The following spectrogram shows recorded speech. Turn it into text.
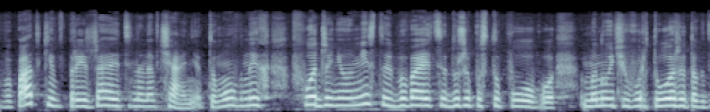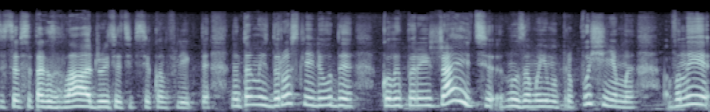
випадків приїжджають на навчання, тому в них входження у місто відбувається дуже поступово, минуючи гуртожиток, де це все так згладжується, ці всі конфлікти. Натомість дорослі люди, коли переїжджають, ну за моїми припущеннями, вони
